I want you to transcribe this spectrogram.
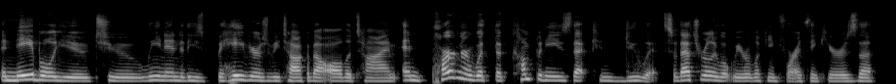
enable you to lean into these behaviors we talk about all the time and partner with the companies that can do it. So that's really what we were looking for i think here is the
